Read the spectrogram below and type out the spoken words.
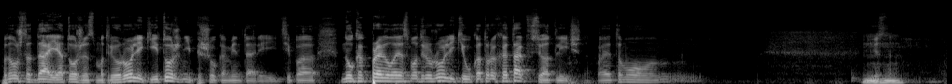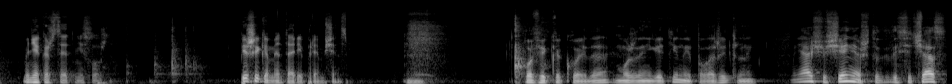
Потому что, да, я тоже смотрю ролики и тоже не пишу комментарии. Типа, ну, как правило, я смотрю ролики, у которых и так все отлично. Поэтому, mm-hmm. знаю. Мне кажется, это несложно. Пиши комментарий прямо сейчас. Пофиг какой, да? Можно негативный, положительный. У меня ощущение, что ты сейчас...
